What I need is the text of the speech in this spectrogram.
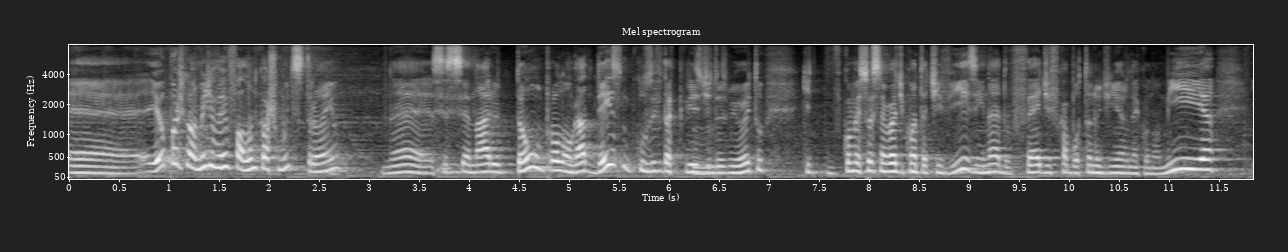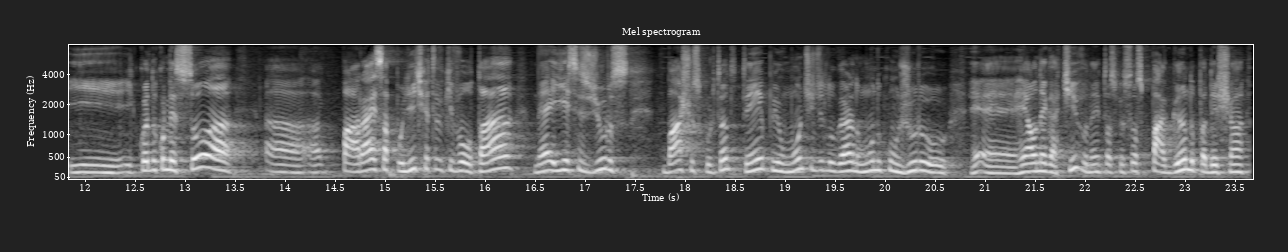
É, eu, particularmente, venho falando que eu acho muito estranho né, esse cenário tão prolongado, desde inclusive da crise uhum. de 2008, que começou esse negócio de quantitative easing, né, do Fed ficar botando dinheiro na economia, e, e quando começou a, a, a, parar essa política, teve que voltar, né, e esses juros baixos por tanto tempo, e um monte de lugar no mundo com juro é, real negativo, né, então as pessoas pagando para deixar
